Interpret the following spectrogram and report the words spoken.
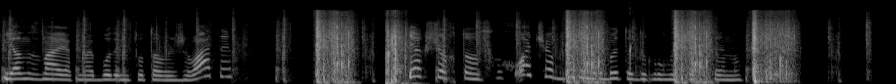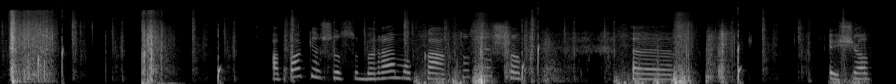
Я не знаю, як ми будемо тут виживати. Якщо хтось хоче, будемо робити другу частину. А поки що зберемо кактуси, щоб, е, щоб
